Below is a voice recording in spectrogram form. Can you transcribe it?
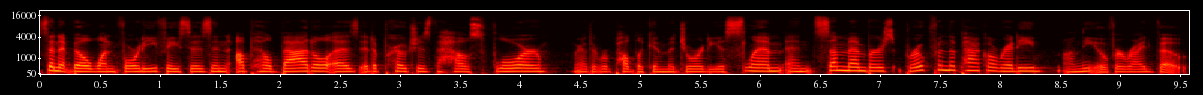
Senate Bill 140 faces an uphill battle as it approaches the House floor, where the Republican majority is slim and some members broke from the pack already on the override vote.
